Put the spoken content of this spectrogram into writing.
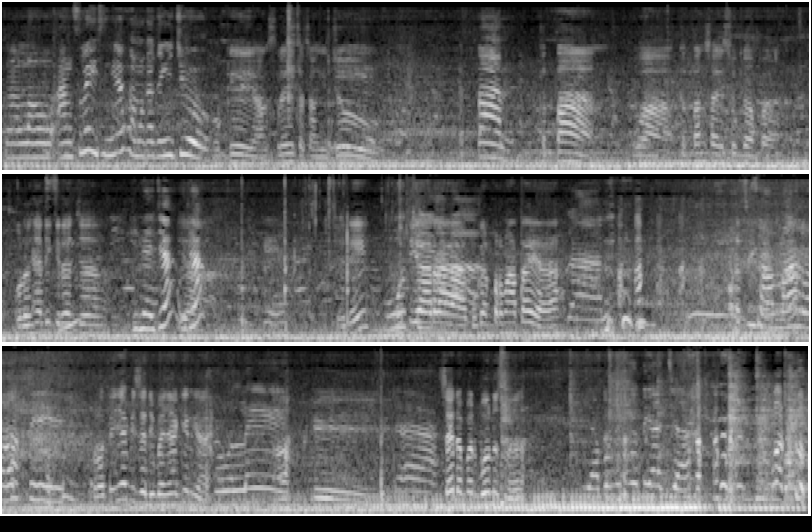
Kalau angsle isinya sama kacang hijau. Oke, angsle kacang hijau. Ketan. Ketan. Wah, ketan saya suka, Mbak. Gulanya dikit aja. Gini aja, Ya. udah? Oke. Ini Mutiara. mutiara, bukan permata ya. Bukan. Masih sama roti. Rotinya bisa dibanyakin nggak? Boleh. Oke. Ya. Saya dapat bonus, Mbak. Ya bonus roti aja. Waduh,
